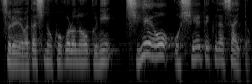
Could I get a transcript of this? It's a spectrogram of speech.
それ私の心の奥に知恵を教えてくださいと。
